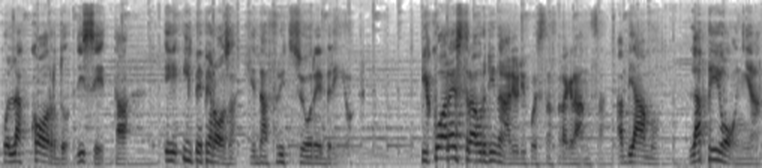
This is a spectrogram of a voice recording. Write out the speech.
con l'accordo di seta e il pepe rosa che dà frizione e brio. Il cuore straordinario di questa fragranza. Abbiamo la peonia,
